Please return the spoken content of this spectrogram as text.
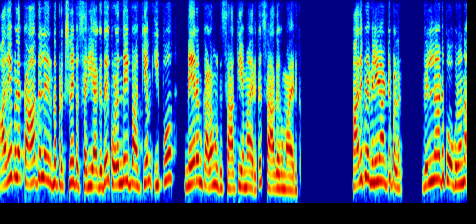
அதே போல காதல இருந்த பிரச்சனை இப்ப சரியாகுது. குழந்தை பாக்கியம் இப்போ நேரம் காலம் உங்களுக்கு சாத்தியமா இருக்கு, சாதகமா இருக்கு. அதே போல வெளிநாட்டு பலன். வெளிநாடு போகணும்னு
